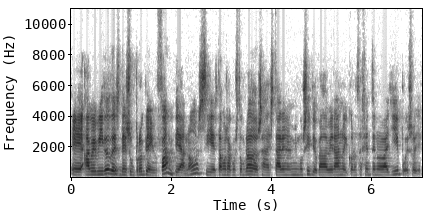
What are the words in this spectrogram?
eh, ha bebido desde su propia infancia, ¿no? Si estamos acostumbrados a estar en el mismo sitio cada verano y conoce gente nueva allí, pues oye,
